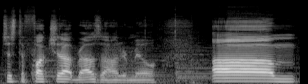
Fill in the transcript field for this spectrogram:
just to fuck shit up, bro. I was 100 mil. Um,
